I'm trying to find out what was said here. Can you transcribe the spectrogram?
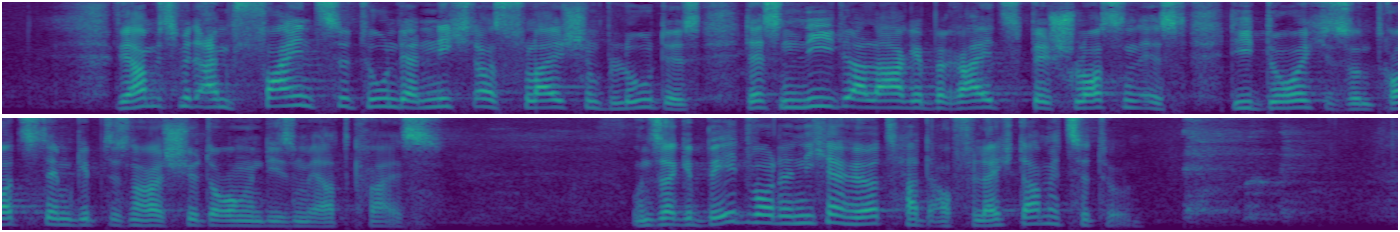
Wir haben es mit einem Feind zu tun, der nicht aus Fleisch und Blut ist, dessen Niederlage bereits beschlossen ist, die durch ist. Und trotzdem gibt es noch Erschütterungen in diesem Erdkreis. Unser Gebet wurde nicht erhört, hat auch vielleicht damit zu tun.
